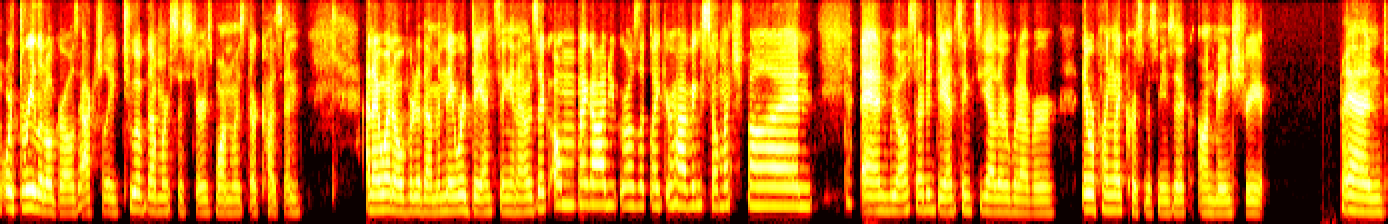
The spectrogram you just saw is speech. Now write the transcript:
or three little girls actually. Two of them were sisters, one was their cousin. And I went over to them and they were dancing. And I was like, oh my God, you girls look like you're having so much fun. And we all started dancing together, whatever. They were playing like Christmas music on Main Street. And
